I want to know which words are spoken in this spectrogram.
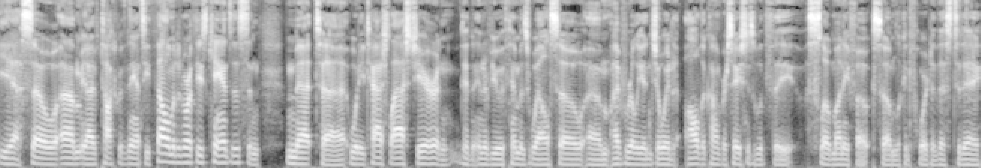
Yeah, so um, yeah, I've talked with Nancy Thellman in Northeast Kansas and met uh, Woody Tasch last year and did an interview with him as well. So um, I've really enjoyed all the conversations with the slow money folks. So I'm looking forward to this today.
